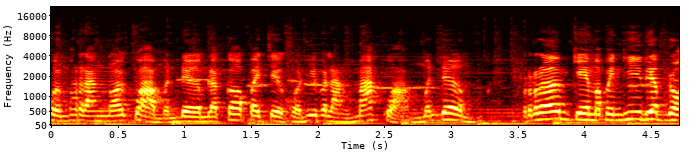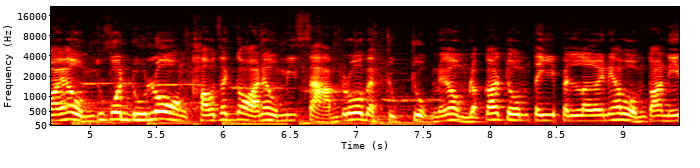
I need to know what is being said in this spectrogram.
คนพลังน้อยกว่าเหมือนเดิม แล้วก็ไปเจอคนที่พลังมากกว่าเหมือนเดิม เริ่มเกมมาเป็นที่เรียบร้อยครับผมทุกคนดูโล่ของเขาซะก่อนนะผมมี 3 โล่แบบจุกๆนะครับผมแล้วก็โจมตีไปเลยนะครับผมตอนนี้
